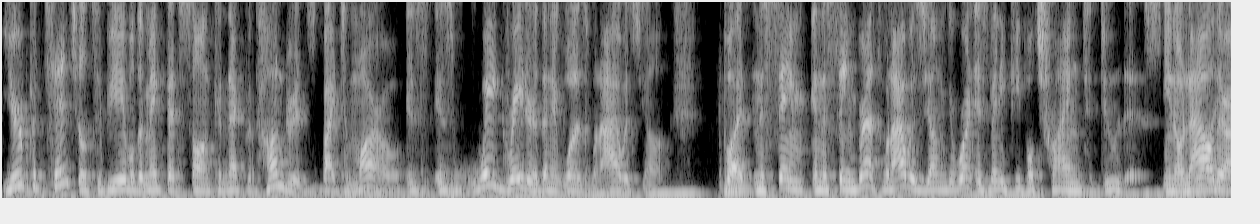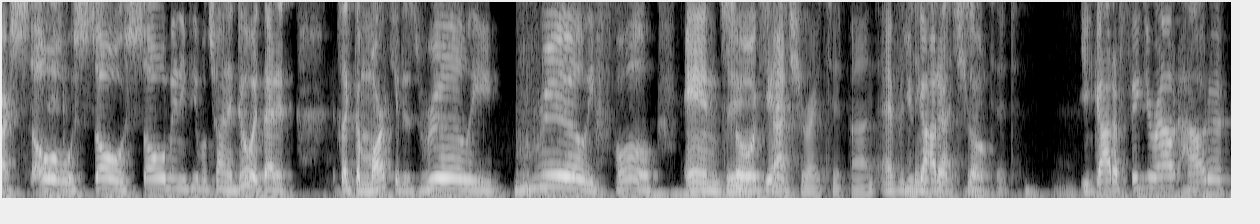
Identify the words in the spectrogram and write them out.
your potential to be able to make that song connect with hundreds by tomorrow is is way greater than it was when i was young. But in the same in the same breath when i was young there weren't as many people trying to do this. You know now right. there are so so so many people trying to do it that it it's like the market is really, really full. And Dude, so again, saturated, man. Everything's you gotta, saturated. So you got to figure out how to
